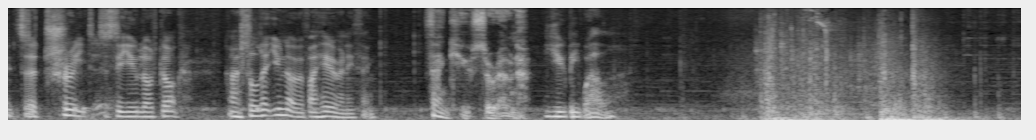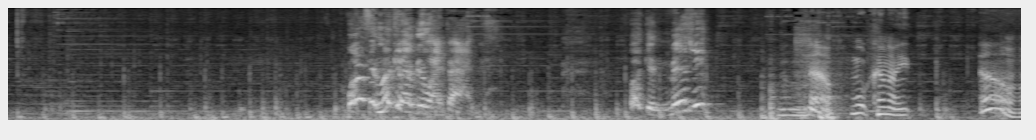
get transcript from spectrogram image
It's a treat to see you, Lodgok. I shall let you know if I hear anything. Thank you, Sirona. You be well. Why is he looking at me like that? Fucking midget. Now, what can I. Oh.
